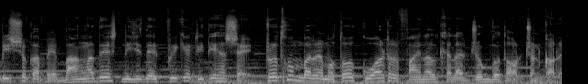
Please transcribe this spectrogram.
বিশ্বকাপে বাংলাদেশ নিজেদের ক্রিকেট ইতিহাসে প্রথমবারের মতো কোয়ার্টার ফাইনাল খেলার যোগ্যতা অর্জন করে।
